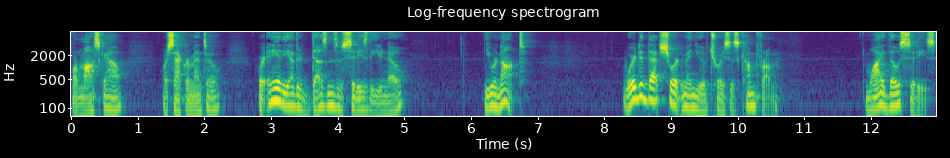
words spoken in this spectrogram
or Moscow, or Sacramento, or any of the other dozens of cities that you know? You were not. Where did that short menu of choices come from? Why those cities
